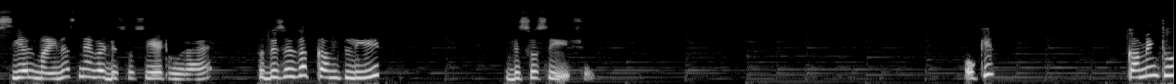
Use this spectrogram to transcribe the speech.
Cl माइनस में अगर डिसोसिएट हो रहा है तो this is a complete dissociation okay coming to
